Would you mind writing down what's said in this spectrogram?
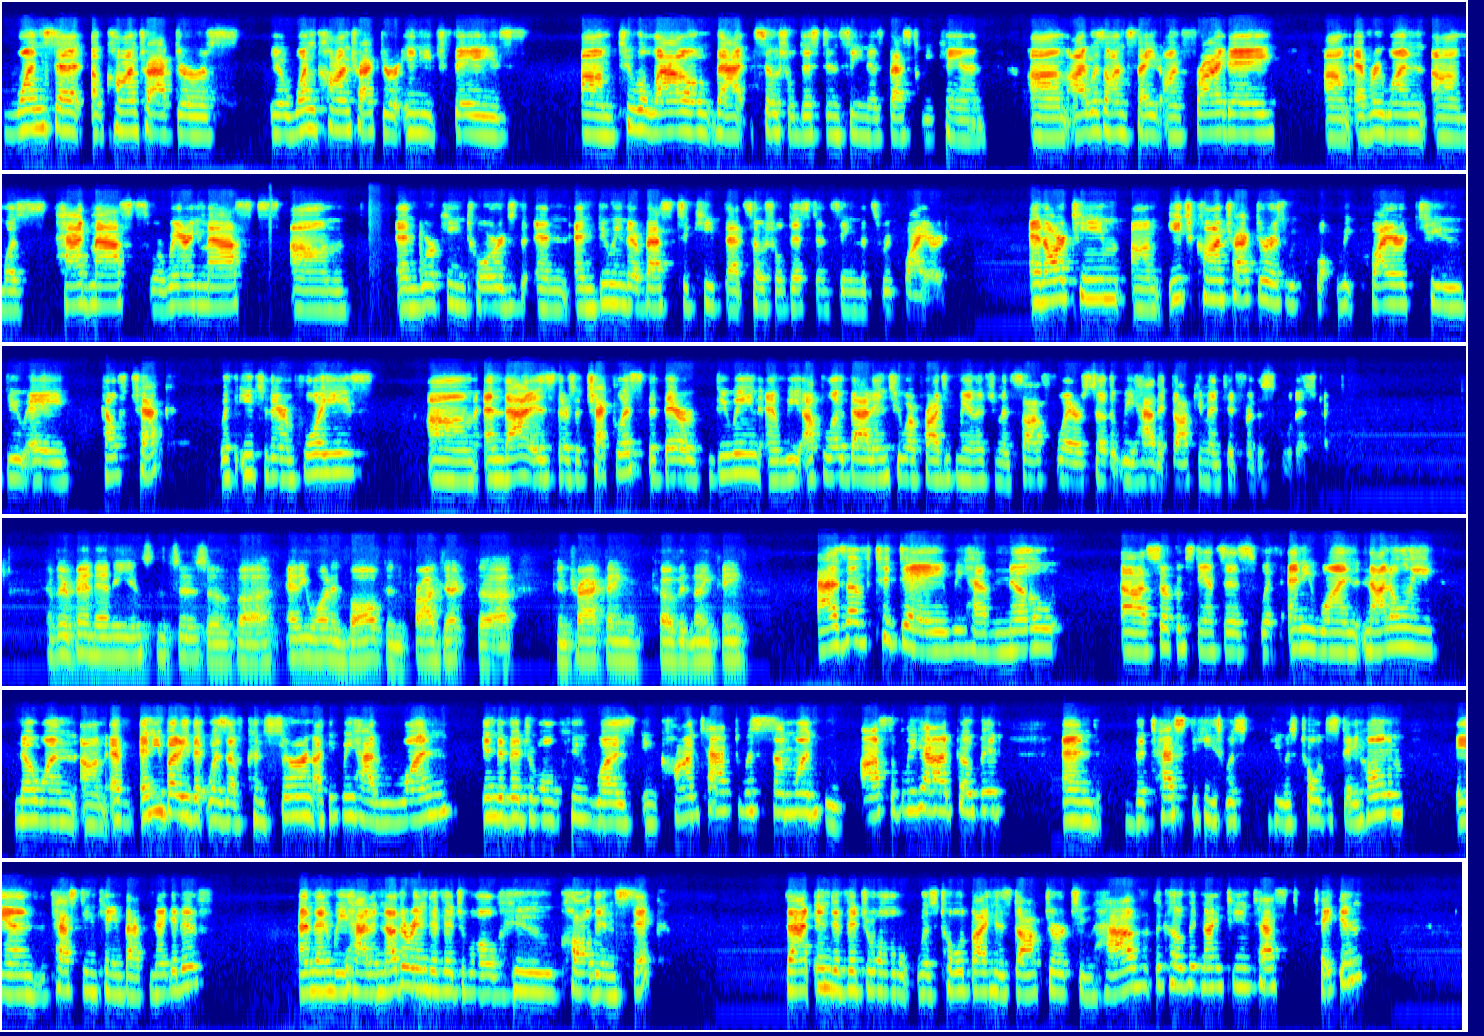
one set of contractors, you know, one contractor in each phase um, to allow that social distancing as best we can. Um, I was on site on Friday. Um, everyone um, was had masks, were wearing masks, um, and working towards and and doing their best to keep that social distancing that's required. And our team, um, each contractor is re required to do a health check with each of their employees. Um, and that is, there's a checklist that they're doing and we upload that into our project management software so that we have it documented for the school district. Have there been any instances of uh, anyone involved in the project uh, contracting COVID-19? As of today, we have no uh, circumstances with anyone, not only no one, um, anybody that was of concern. I think we had one individual who was in contact with someone who possibly had COVID, and the test he was he was told to stay home, and the testing came back negative. And then we had another individual who called in sick. That individual was told by his doctor to have the COVID 19 test taken,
